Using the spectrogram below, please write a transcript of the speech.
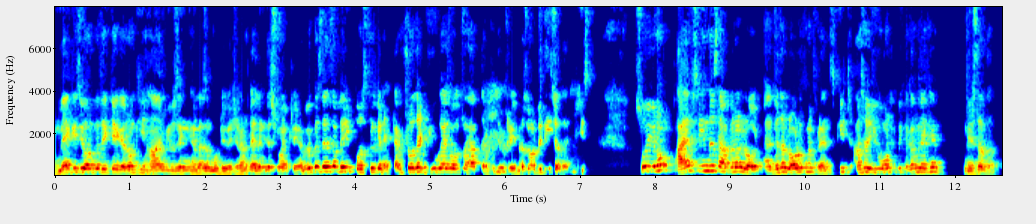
मैं किसी और को देख के कह रहा हूँ कि हाँ I am using him as a motivation I am telling this to my trainer because there is a very personal connect I am sure that you guys also have that with your trainers और with each other at least so you know I have seen this happen a lot with a lot of my friends कि अच्छा you want to become like him मेरे साथ था।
